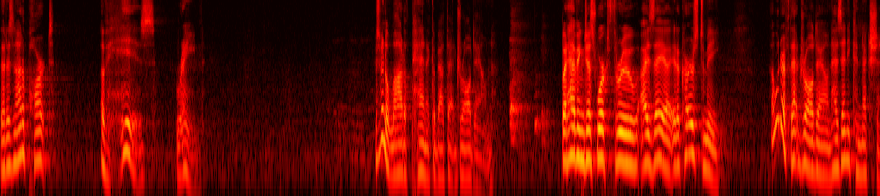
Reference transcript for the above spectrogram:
That is not a part of his reign. There's been a lot of panic about that drawdown. But having just worked through Isaiah, it occurs to me I wonder if that drawdown has any connection,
